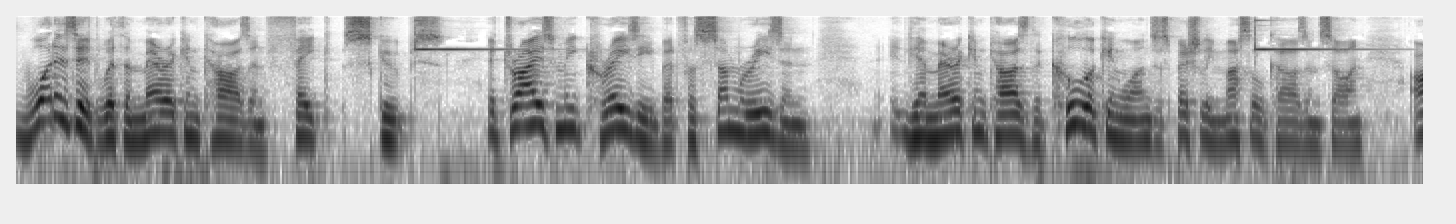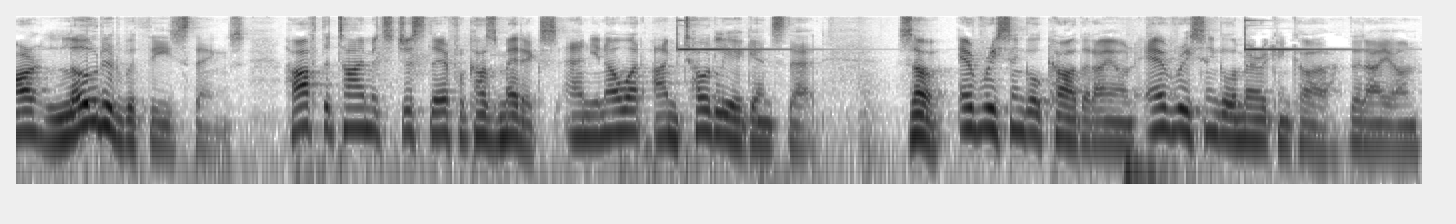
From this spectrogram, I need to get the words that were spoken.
What is it with American cars and fake scoops? It drives me crazy, but for some reason, the American cars, the cool looking ones, especially muscle cars and so on, are loaded with these things. Half the time it's just there for cosmetics, and you know what? I'm totally against that. So, every single car that I own, every single American car that I own,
